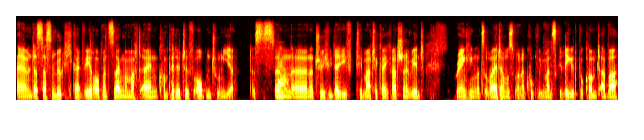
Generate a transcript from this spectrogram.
ähm, dass das eine Möglichkeit wäre, auch mal zu sagen, man macht ein Competitive Open Turnier. Das ist dann ja. äh, natürlich wieder die Thematik, habe ich gerade schon erwähnt, Ranking und so weiter, muss man dann gucken, wie man es geregelt bekommt. Aber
